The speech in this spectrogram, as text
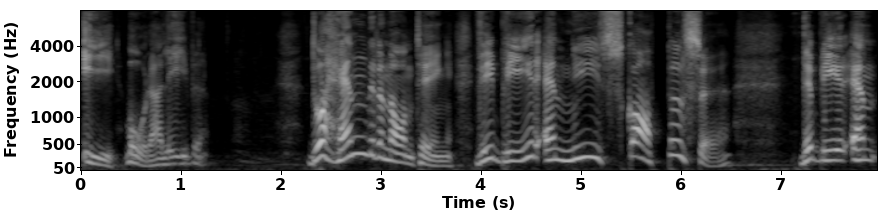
i våra liv. Då händer det någonting. Vi blir en ny skapelse. Det blir en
